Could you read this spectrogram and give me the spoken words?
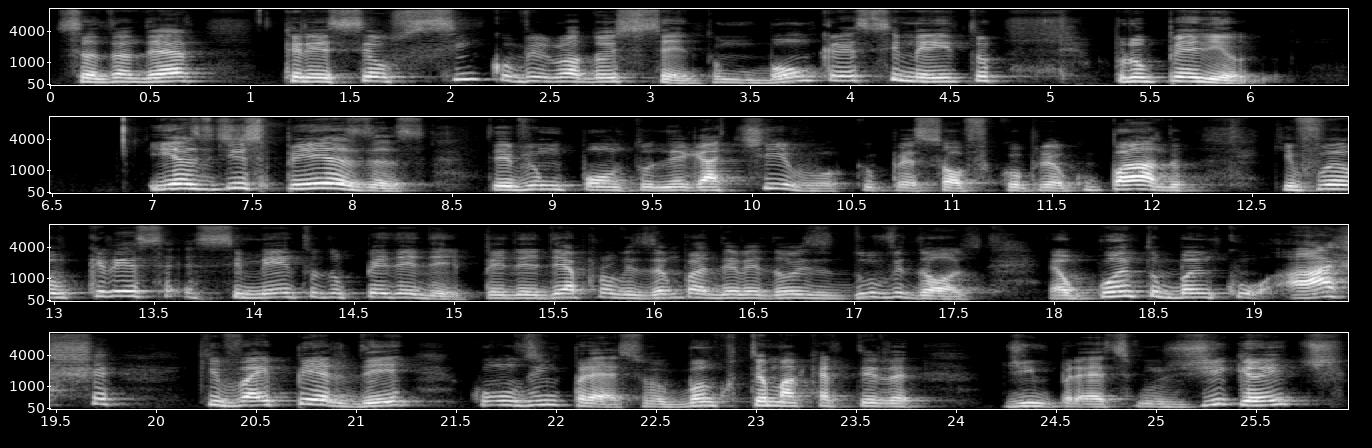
Santander cresceu 5,2%, um bom crescimento para o período. E as despesas teve um ponto negativo que o pessoal ficou preocupado, que foi o crescimento do PDD. PDD é a provisão para devedores duvidosos. É o quanto o banco acha que vai perder com os empréstimos. O banco tem uma carteira de empréstimos gigante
